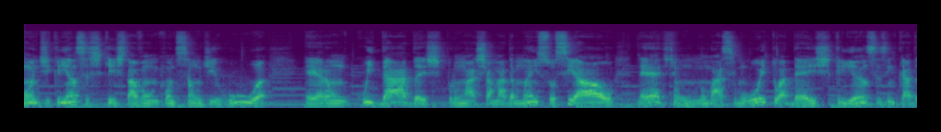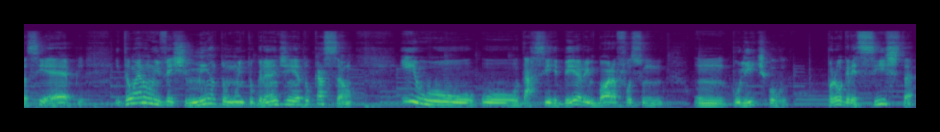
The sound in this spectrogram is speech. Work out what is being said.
onde crianças que estavam em condição de rua eram cuidadas por uma chamada mãe social, né? Tinham no máximo 8 a 10 crianças em cada CIEP. Então era um investimento muito grande em educação. E o, o Darcy Ribeiro, embora fosse um, um político progressista,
